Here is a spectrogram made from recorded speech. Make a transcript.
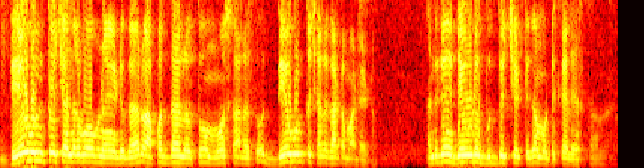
దేవునితో చంద్రబాబు నాయుడు గారు అబద్ధాలతో మోసాలతో దేవునితో చెలగాట మాట్లాడు అందుకని దేవుడు బుద్ధి వచ్చేట్టుగా ముట్టకాయలు వేస్తా ఉన్నాడు.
